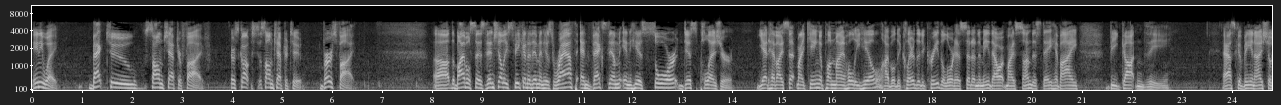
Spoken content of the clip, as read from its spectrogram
Anyway, back to Psalm chapter 5, or Psalm chapter 2, verse 5. Uh, the Bible says, Then shall he speak unto them in his wrath, and vex them in his sore displeasure. Yet have I set my king upon my holy hill. I will declare the decree. The Lord has said unto me, Thou art my son. This day have I begotten thee. Ask of me, and I shall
